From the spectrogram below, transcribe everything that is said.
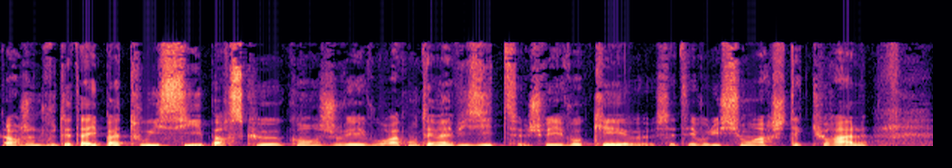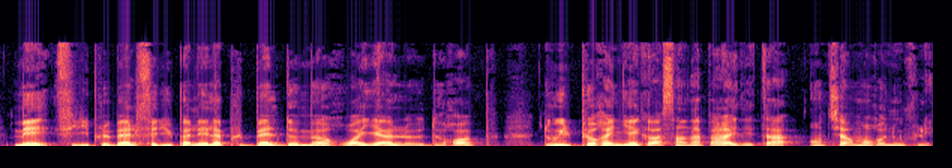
Alors je ne vous détaille pas tout ici parce que quand je vais vous raconter ma visite, je vais évoquer euh, cette évolution architecturale. Mais Philippe le Bel fait du palais la plus belle demeure royale d'Europe, d'où il peut régner grâce à un appareil d'État entièrement renouvelé.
